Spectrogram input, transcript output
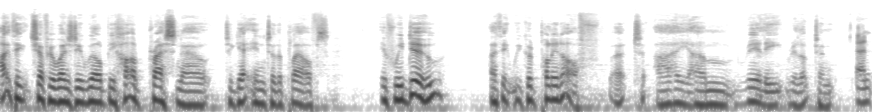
I think Sheffield Wednesday will be hard pressed now to get into the playoffs. If we do, I think we could pull it off, but I am really reluctant. And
